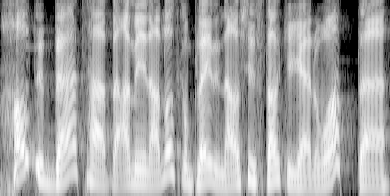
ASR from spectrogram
How did that happen? I mean, I'm not complaining now. She's stuck again. What the?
